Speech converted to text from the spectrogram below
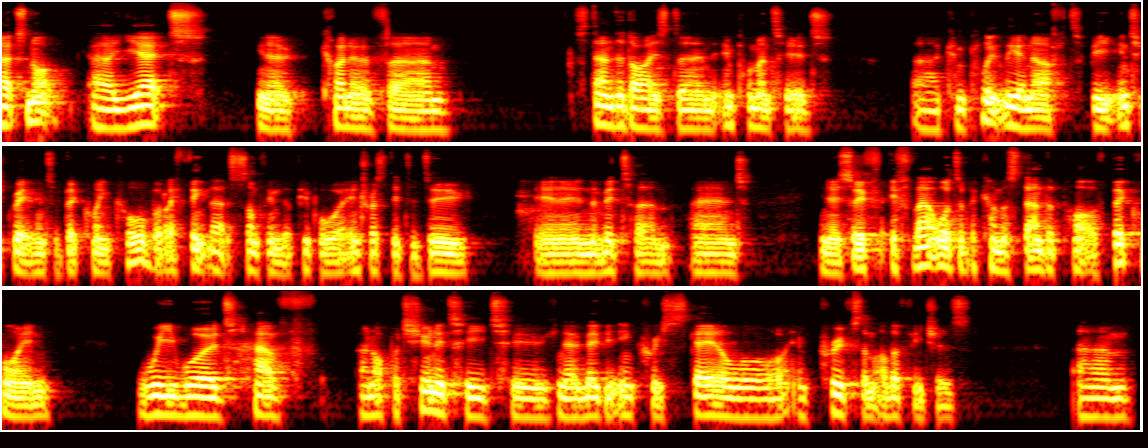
that's not uh, yet you know kind of um, standardized and implemented uh, completely enough to be integrated into Bitcoin Core. But I think that's something that people were interested to do in, in the midterm. And you know, so if, if that were to become a standard part of Bitcoin, we would have an opportunity to you know maybe increase scale or improve some other features. Um,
